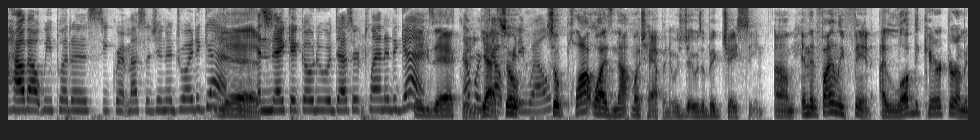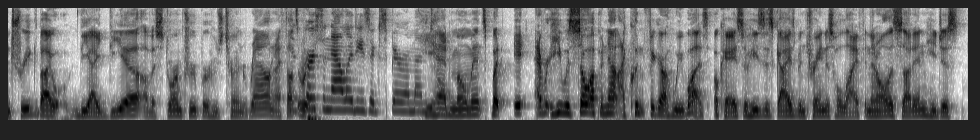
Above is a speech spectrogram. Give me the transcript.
How about we put a secret message in a droid again Yes. and make it go to a desert planet again? Exactly. That worked yeah. out so, pretty well. so plot wise, not much happened. It was it was a big chase scene. Um, and then finally Finn. I love the character. I'm intrigued by the idea of a stormtrooper who's turned around. And I thought His were, personality's experimental. he had moments, but it ever he was so up and down. I couldn't figure out who he was. Okay, so he's this guy who's been trained his whole life, and then all of a sudden he just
